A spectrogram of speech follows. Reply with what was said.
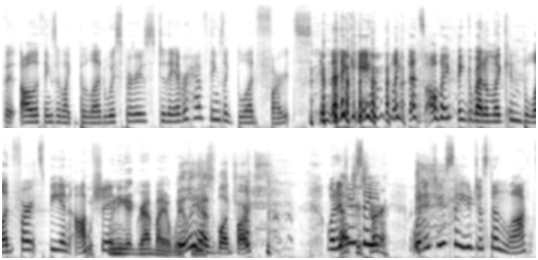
but all the things are like blood whispers. Do they ever have things like blood farts in that game? like that's all I think about. I'm like, can blood farts be an option? when you get grabbed by a witch, Billy has blood farts. what did That's you say? story. What did you say? You just unlocked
